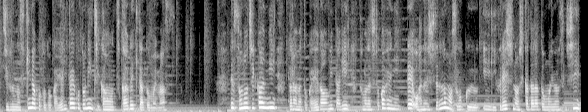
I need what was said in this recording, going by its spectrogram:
自分の好きなこととかやりたいことに時間を使うべきだと思います。でその時間にドラマとか映画を見たり友達とカフェに行ってお話しするのもすごくいいリフレッシュの仕方だと思いますし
